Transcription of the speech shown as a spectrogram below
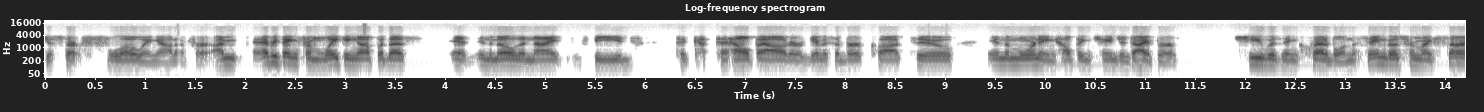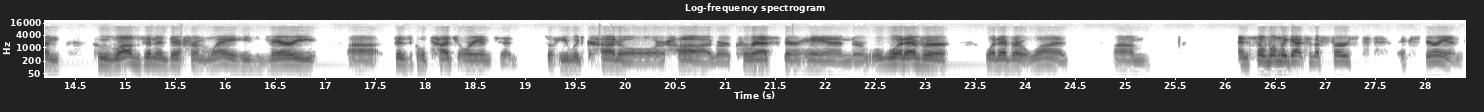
just start flowing out of her. I'm everything from waking up with us at, in the middle of the night, feeds, to, to help out or give us a burp cloth to in the morning helping change a diaper. She was incredible. And the same goes for my son, who loves in a different way. He's very uh, physical touch oriented. So he would cuddle or hug or caress their hand or whatever, whatever it was. Um, and so when we got to the first experience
